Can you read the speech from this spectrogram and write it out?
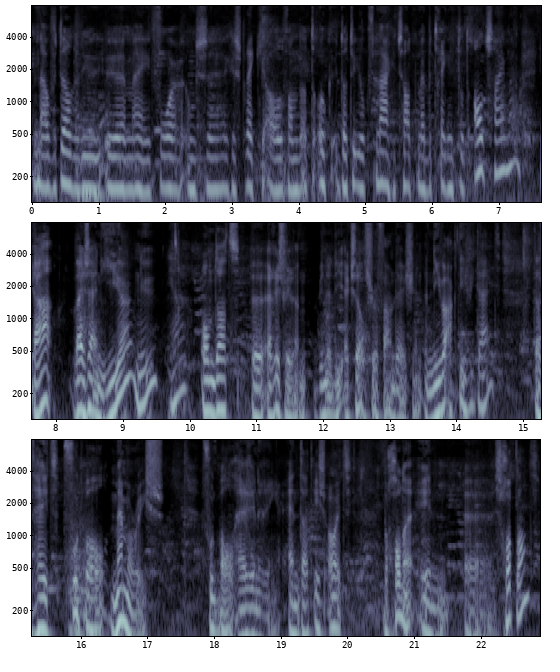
Nou vertelde u eh, mij voor ons eh, gesprekje al van dat, ook, dat u ook vandaag iets had met betrekking tot Alzheimer. Ja, wij zijn hier nu Ja? omdat eh, er is weer een, binnen die Excelsior Foundation een nieuwe activiteit. Dat heet Football Memories. Voetbalherinneringen. En dat is ooit begonnen in eh, Schotland.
